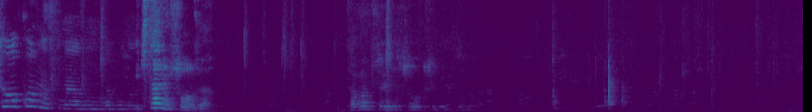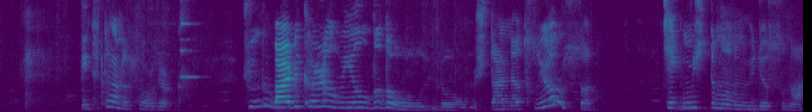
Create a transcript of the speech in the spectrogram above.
soğuk olması lazım da bunun. İki tane mi su olacak? Tamam söyle soğuk su getireyim. İki tane soracak. Çünkü Barbie Carol Wheel'da da olmuştu. Anne hatırlıyor musun? Çekmiştim onun videosuna.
